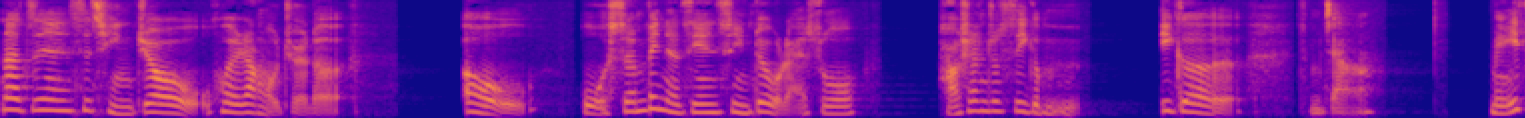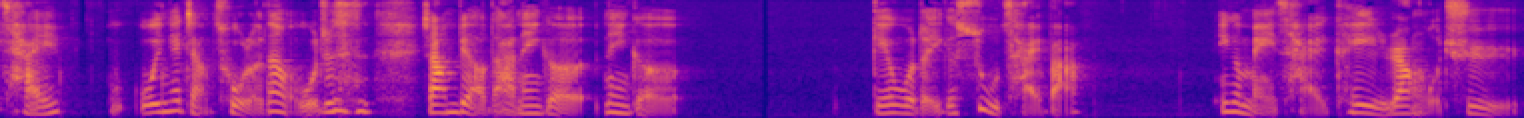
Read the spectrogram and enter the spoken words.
那这件事情就会让我觉得，哦，我生病的这件事情对我来说，好像就是一个一个怎么讲啊？没才，我我应该讲错了，但我就是 想表达那个那个给我的一个素材吧，一个美才可以让我去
